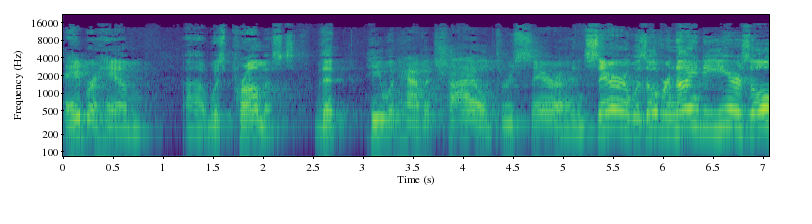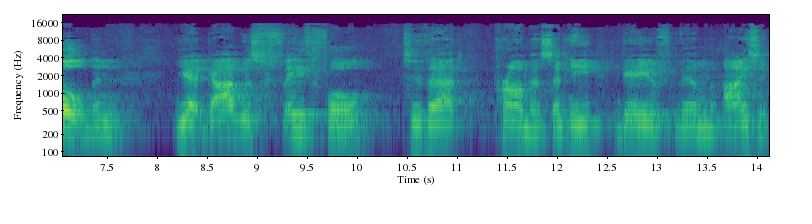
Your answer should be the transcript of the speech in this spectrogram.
Abraham uh, was promised that he would have a child through Sarah, and Sarah was over 90 years old, and yet God was faithful to that promise, and he gave them Isaac.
